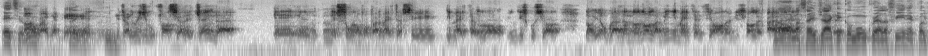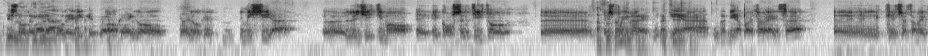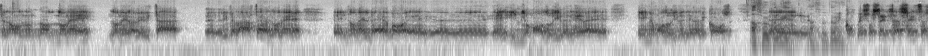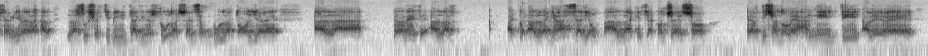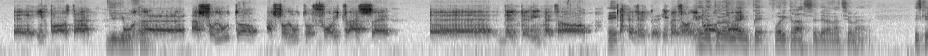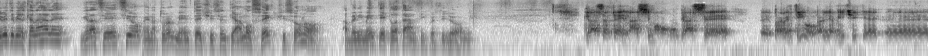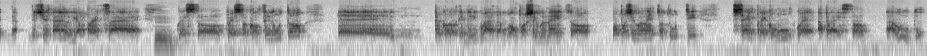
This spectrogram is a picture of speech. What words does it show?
Ezio, no, no? guarda che, che mm. Gianluigi Buffon sia leggenda e nessuno può permettersi di metterlo in discussione. No, io guarda, non ho la minima intenzione di sollevare. No, ma sai già che comunque alla fine qualcuno ti dirà. polemiche, però credo, credo che mi sia eh, legittimo e, e consentito eh, esprimere una, eh, mia, certo. una, mia, preferenza eh, che certamente non, non, non, è, non, è, la verità eh, rivelata, non è, eh, non è, il verbo, è, è, il mio modo di vedere, il mio modo di vedere le cose. Assolutamente, assolutamente. Con questo senza, senza ferire la, la suscettibilità di nessuno e senza nulla togliere alla veramente alla, alla grazia di Opalla che ci ha concesso per 19 anni di avere eh, in porta un eh, assoluto, assoluto fuoriclasse eh, del perimetro, e, del perimetro di e porta. naturalmente eh. fuori classe della nazionale. Iscrivetevi al canale, grazie Ezio e naturalmente ci sentiamo se ci sono avvenimenti eclatanti in questi giorni. Grazie a te Massimo, un grazie eh, preventivo per gli amici che eh, decideranno di apprezzare mm. questo, questo, contenuto. Eh, per quello che mi riguarda, buon proseguimento, buon proseguimento a tutti, sempre e comunque a presto, a UG.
